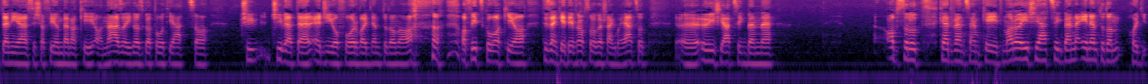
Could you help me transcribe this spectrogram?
Daniels is a filmben, aki a NASA igazgatót játsza, Chiveter, Ejiofor, vagy nem tudom, a, a fickó, aki a 12 év rabszolgaságban játszott, ő is játszik benne abszolút kedvencem két Mara is játszik benne. Én nem tudom, hogy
